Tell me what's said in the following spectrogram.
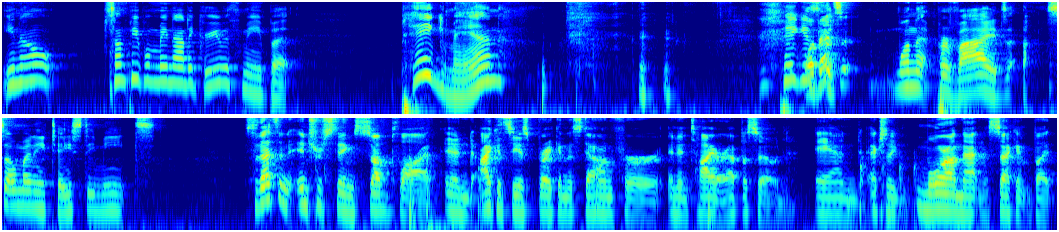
you know, some people may not agree with me, but pig, man. Pig is Well, that's the one that provides so many tasty meats. So that's an interesting subplot and I could see us breaking this down for an entire episode and actually more on that in a second, but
